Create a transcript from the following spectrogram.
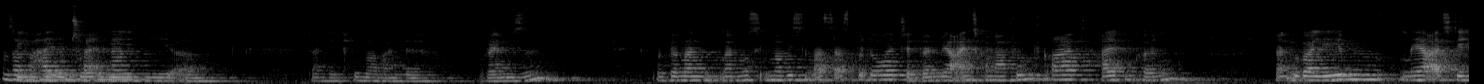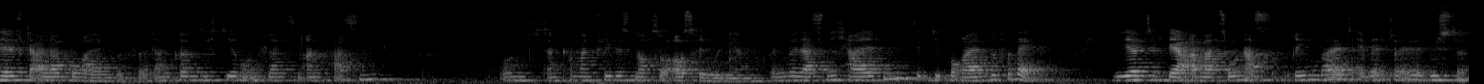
unser Verhalten tun, verändern. Die, die ähm, dann den Klimawandel bremsen. Und wenn man, man muss immer wissen, was das bedeutet. Wenn wir 1,5 Grad halten können, dann überleben mehr als die Hälfte aller Korallenriffe. Dann können sich Tiere und Pflanzen anpassen und dann kann man vieles noch so ausregulieren. Wenn wir das nicht halten, sind die Korallenriffe weg. Wird der Amazonas-Regenwald eventuell Wüste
